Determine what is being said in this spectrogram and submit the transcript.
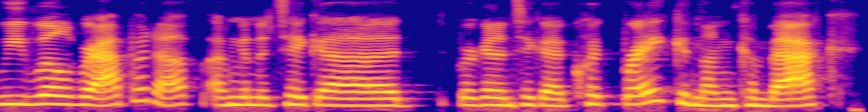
we will wrap it up. I'm going to take a we're going to take a quick break and then come back.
